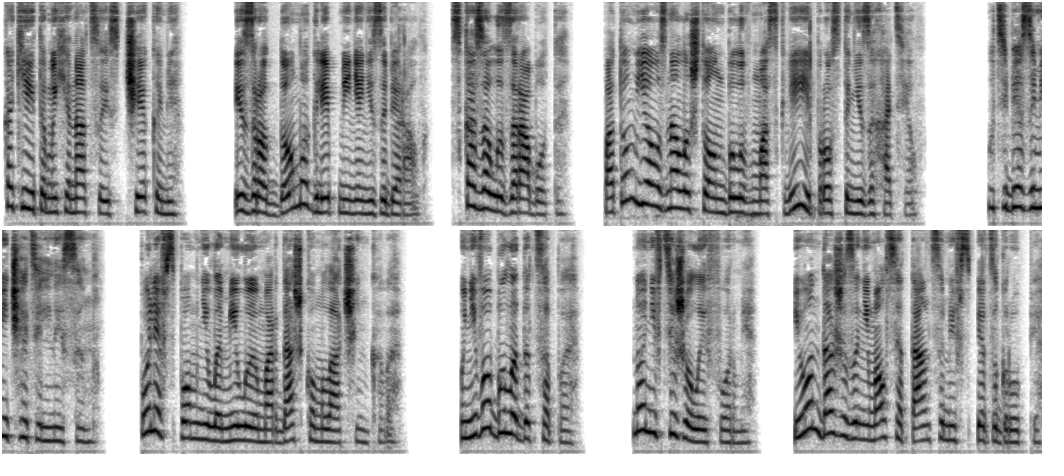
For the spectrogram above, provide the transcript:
какие-то махинации с чеками. Из роддома Глеб меня не забирал. Сказал из-за работы. Потом я узнала, что он был в Москве и просто не захотел. «У тебя замечательный сын». Поля вспомнила милую мордашку младшенького. У него было ДЦП, но не в тяжелой форме. И он даже занимался танцами в спецгруппе.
